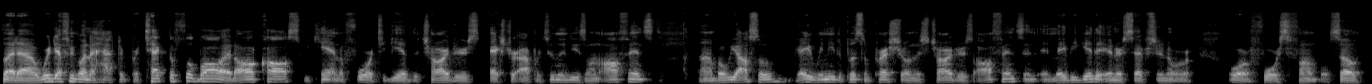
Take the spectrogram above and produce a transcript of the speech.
but uh, we're definitely going to have to protect the football at all costs. We can't afford to give the Chargers extra opportunities on offense, um, but we also hey we need to put some pressure on this Chargers offense and, and maybe get an interception or or a forced fumble. So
